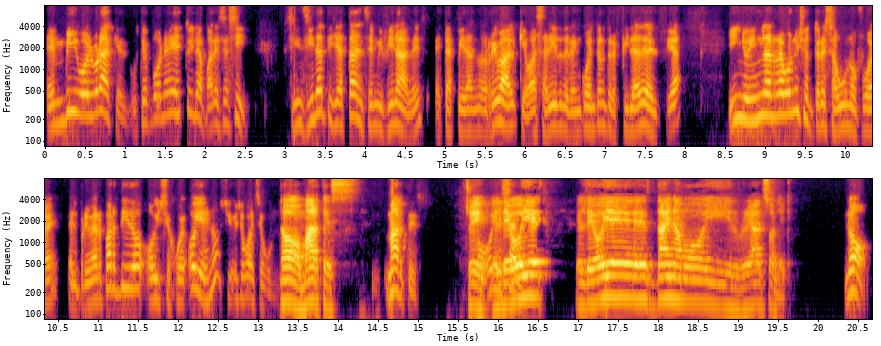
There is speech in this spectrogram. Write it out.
en vivo el bracket. Usted pone esto y le aparece así. Cincinnati ya está en semifinales, está esperando el rival que va a salir del encuentro entre Filadelfia y New England Revolution. 3 a 1 fue el primer partido. Hoy se juega, hoy es, ¿no? Sí, hoy se juega el segundo. No, martes. Martes. Sí, oh, el, de hoy es, el de hoy es Dynamo y Real Salt Lake. No,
